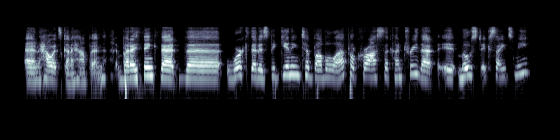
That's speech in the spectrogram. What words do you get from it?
and how it's going to happen. But I think that the work that is beginning to bubble up across the country that it most excites me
